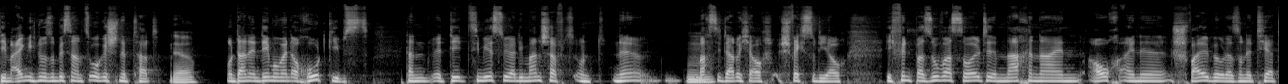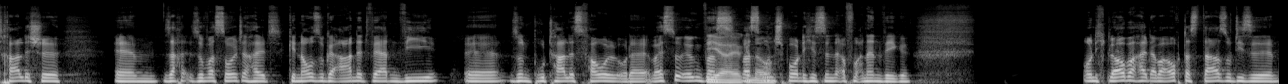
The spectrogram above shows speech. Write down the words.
dem eigentlich nur so ein bisschen ans Ohr geschnippt hat Ja. und dann in dem Moment auch rot gibst, dann dezimierst du ja die Mannschaft und ne, machst sie dadurch ja auch, schwächst du die auch. Ich finde, bei sowas sollte im Nachhinein auch eine Schwalbe oder so eine theatralische ähm, Sache, sowas sollte halt genauso geahndet werden wie äh, so ein brutales Foul oder weißt du, irgendwas, Ja, ja, was genau. unsportliches sind auf einem anderen Wege. Und ich glaube halt aber auch, dass da so diese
